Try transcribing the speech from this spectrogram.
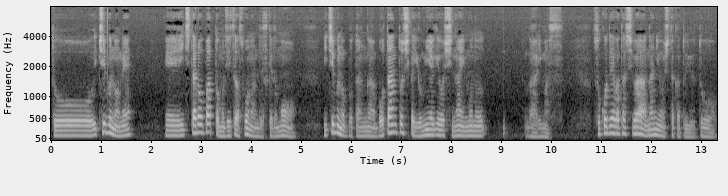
と、一部のね、えー、一太郎パッドも実はそうなんですけども、一部のボタンがボタンとしか読み上げをしないものがあります。そこで私は何をしたかというと、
